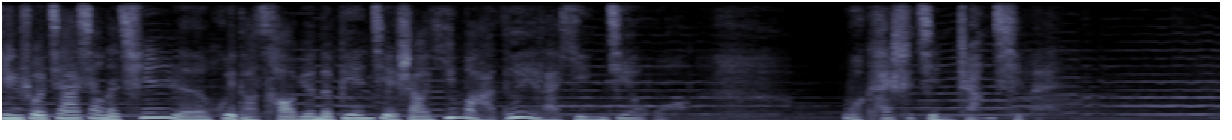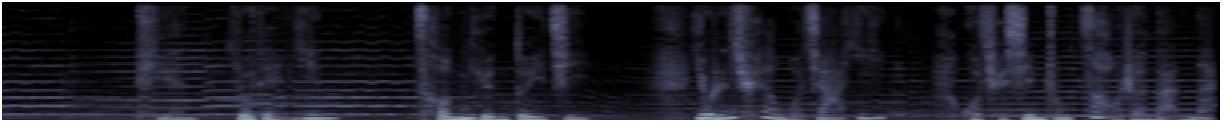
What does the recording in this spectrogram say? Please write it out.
听说家乡的亲人会到草原的边界上以马队来迎接我，我开始紧张起来。天有点阴，层云堆积，有人劝我加衣，我却心中燥热难耐。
